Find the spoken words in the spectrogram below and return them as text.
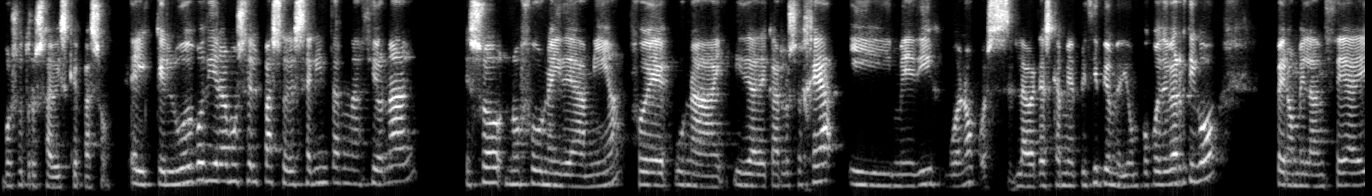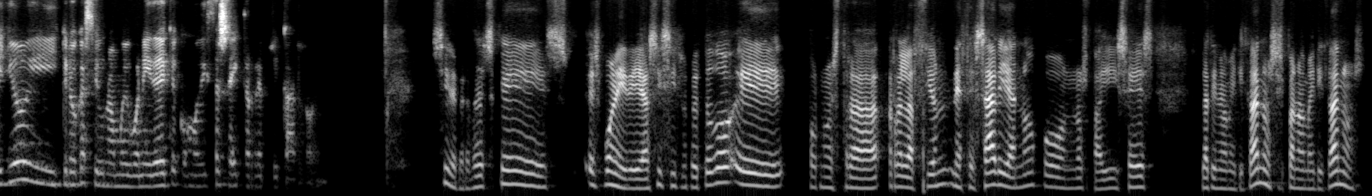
vosotros sabéis que pasó. El que luego diéramos el paso de ser internacional, eso no fue una idea mía, fue una idea de Carlos Egea y me di, bueno, pues la verdad es que a mí al principio me dio un poco de vértigo, pero me lancé a ello y creo que ha sido una muy buena idea y que, como dices, hay que replicarlo. Sí, la verdad es que es, buena idea, sí, sí, sobre todo eh, por nuestra relación necesaria ¿no? con los países latinoamericanos, hispanoamericanos,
